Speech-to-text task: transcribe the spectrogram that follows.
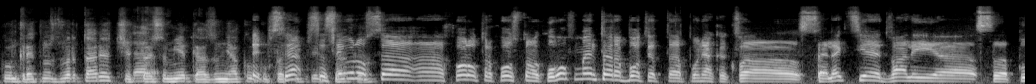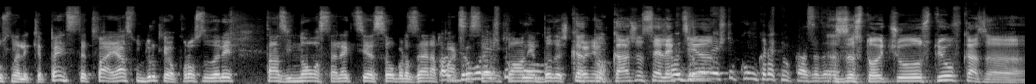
конкретно с вратаря, че Да. той самия каза няколко Е, пъти. сега, със сигурност а, хора от ръководството на клуба в момента работят а, по някаква селекция, едва ли а, са пуснали кепенците, това е ясно. Друг е въпросът дали тази нова селекция е съобразена Той пак с евентуалния бъдещ като треньор. кажа Той селекция, нещо конкретно каза. Да. за Стойчо Стоилов каза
